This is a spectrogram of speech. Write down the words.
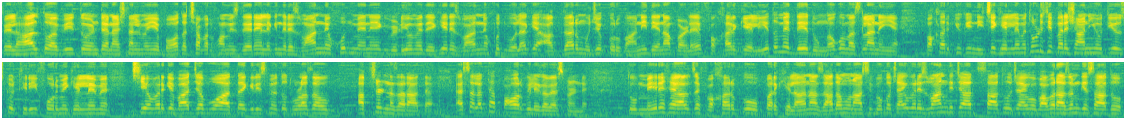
फ़िलहाल तो अभी तो इंटरनेशनल में ये बहुत अच्छा परफॉर्मेंस दे रहे हैं, लेकिन रिजवान ने खुद मैंने एक वीडियो में देखी, रिजवान ने खुद बोला कि अगर मुझे कुर्बानी देना पड़े फ़खर के लिए तो मैं दे दूँगा, कोई मसला नहीं है। फ़खर क्योंकि नीचे खेलने में थोड़ी सी परेशानी होती है उसको थ्री फोर में खेलने में। छः ओवर के बाद जब वो आता है क्रिस में तो थोड़ा सा अपसेट नज़र आता है। ऐसा लगता है पावर प्ले का बैट्समैन है। तो मेरे ख्याल से फ़खर को ऊपर खिलाना ज़्यादा मुनासिब होगा, चाहे वो रिजवान के साथ हो, चाहे वो बाबर आज़म के साथ हो।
